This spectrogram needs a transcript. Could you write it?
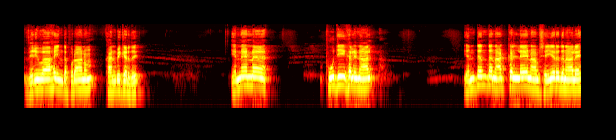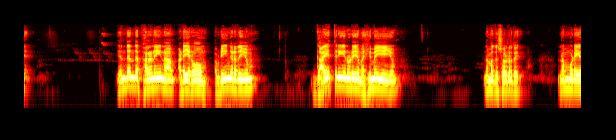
விரிவாக இந்த புராணம் காண்பிக்கிறது. என்னென்ன பூஜைகளினால் எந்தெந்த நாட்களில் நாம் செய்கிறதுனால எந்தெந்த பலனை நாம் அடையிறோம் அப்படிங்கிறதையும் காயத்ரியினுடைய மகிமையையும் நமக்கு சொல்கிறது நம்முடைய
